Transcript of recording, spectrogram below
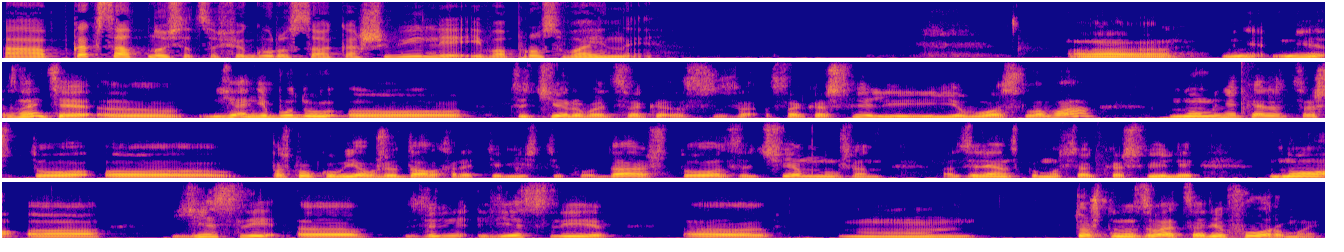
А как соотносятся фигуры Саакашвили и вопрос войны? Знаете, я не буду цитировать Саакашвили и его слова, но мне кажется, что э, поскольку я уже дал характеристику, да, что зачем нужен Зеленскому Саакашвили, но э, если, э, если то, что называется реформы,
